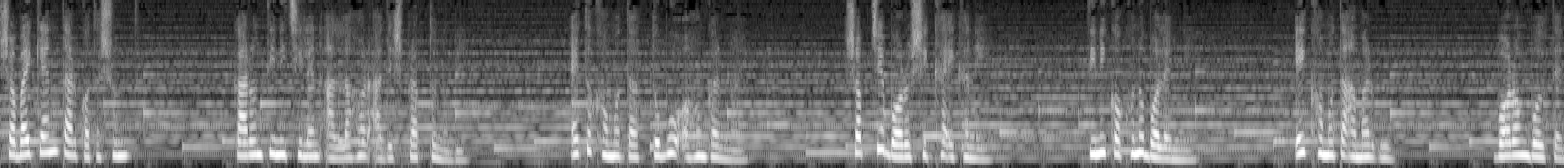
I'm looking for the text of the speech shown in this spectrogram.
সবাই কেন তার কথা শুনত? কারণ তিনি ছিলেন আল্লাহর আদেশপ্রাপ্ত নবী। এত ক্ষমতা তবু অহংকার নয়। সবচেয়ে বড় শিক্ষা এখানেই। তিনি কখনো বলেননি, এই ক্ষমতা আমার উ বরং বলতেন,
